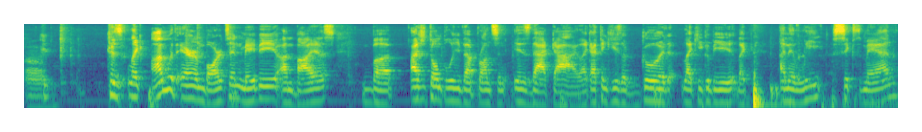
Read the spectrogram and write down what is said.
Um, because like I'm with Aaron Barton. Maybe I'm biased, but I just don't believe that Brunson is that guy. Like I think he's a good like he could be like an elite sixth man,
